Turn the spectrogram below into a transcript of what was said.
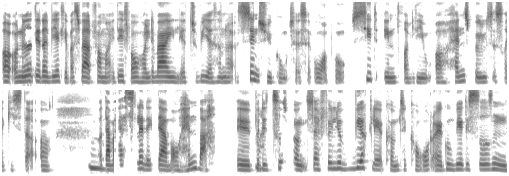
Og, og noget af det, der virkelig var svært for mig i det forhold, det var egentlig, at Tobias han var sindssygt god til at sætte ord på sit indre liv og hans følelsesregister. Og, mm. og der var jeg slet ikke der, hvor han var øh, på Nej. det tidspunkt. Så jeg følte jo virkelig at komme til kort, og jeg kunne virkelig sidde sådan,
